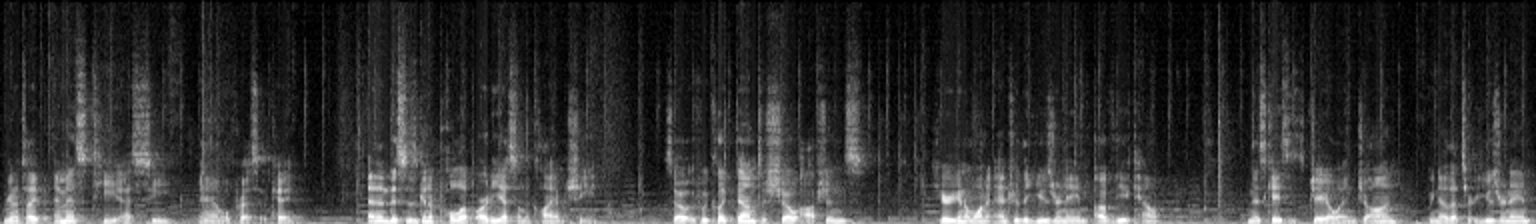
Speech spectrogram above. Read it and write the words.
We're gonna type MSTSC, and we'll press OK. And then this is gonna pull up RDS on the client machine. So if we click down to show options, here you're gonna wanna enter the username of the account. In this case, it's JON John. We know that's our username.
